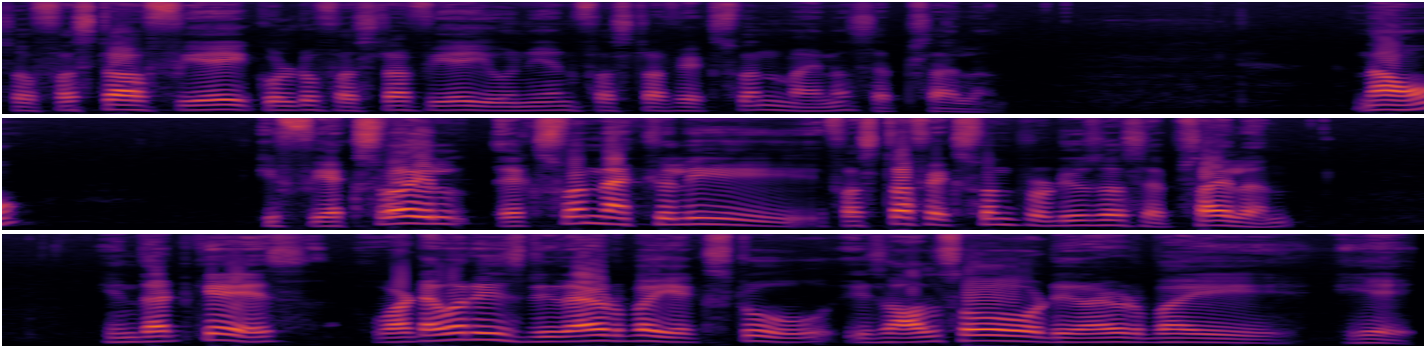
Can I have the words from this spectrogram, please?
So, first of A equal to first of A union first of x 1 minus epsilon. Now, if x y x 1 actually first of x 1 produces epsilon in that case whatever is derived by x 2 is also derived by A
